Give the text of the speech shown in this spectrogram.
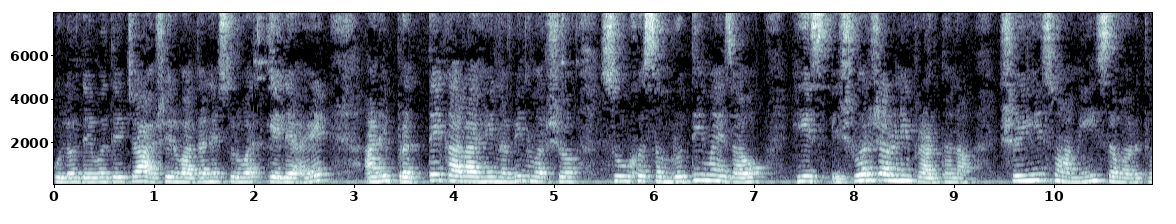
कुलदेवतेच्या आशीर्वादाने सुरुवात केली आहे. आणि प्रत्येकाला हे नवीन वर्ष सुख समृद्धीमय जाओ ही ईश्वरचरणी प्रार्थना श्री स्वामी समर्थ.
